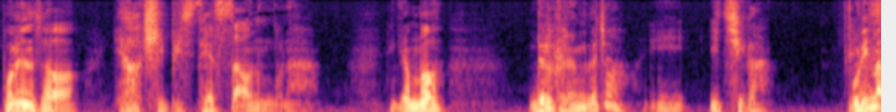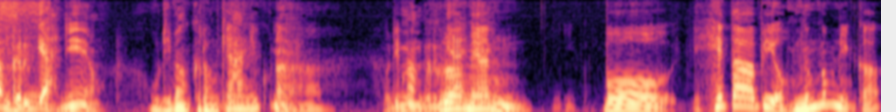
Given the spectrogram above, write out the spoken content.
보면서 역시 비슷해서 싸우는구나. 그러니까 뭐 늘 그런 거죠. 이 이치가. 우리만 그런 게 아니에요. 우리만 그런 게 네, 아니구나. 네. 우리만 그런 게 아니에요. 그러면 뭐 해답이 없는 겁니까?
